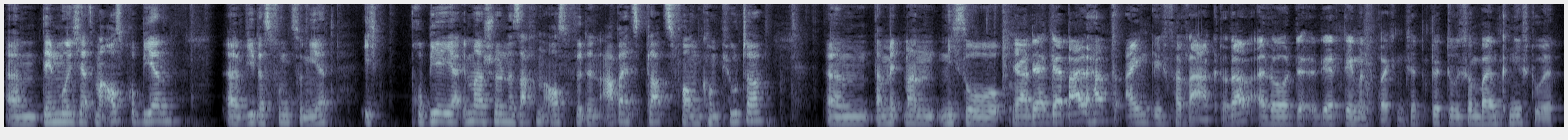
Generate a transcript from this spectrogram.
Ähm, den muss ich jetzt mal ausprobieren, äh, wie das funktioniert. Ich probiere ja immer schöne Sachen aus für den Arbeitsplatz vom Computer, ähm, damit man nicht so Ja, der, der Ball hat eigentlich versagt, oder? Also de, de, dementsprechend. Jetzt bist du schon beim Kniestuhl.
